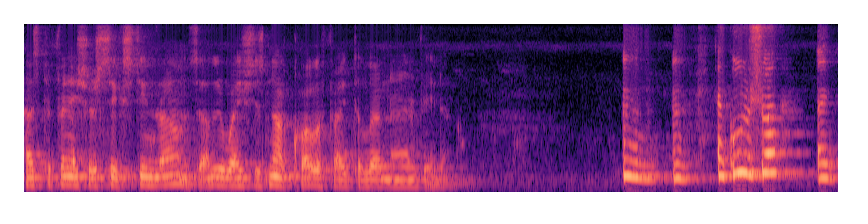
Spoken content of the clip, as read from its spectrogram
has to finish her 16 rounds. Otherwise, she's not qualified to learn Ayurveda. 嗯嗯，那姑姑说，嗯、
